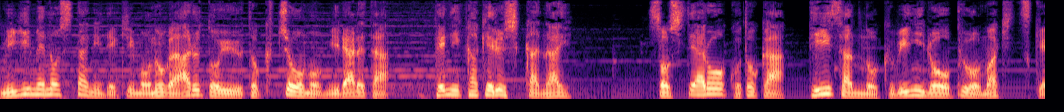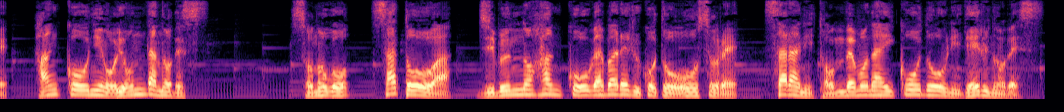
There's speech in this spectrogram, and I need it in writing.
右目の下に出来物があるという特徴も見られた。手にかけるしかない。そしてあろうことか T さんの首にロープを巻きつけ、犯行に及んだのです。その後、佐藤は自分の犯行がバレることを恐れ、さらにとんでもない行動に出るのです。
